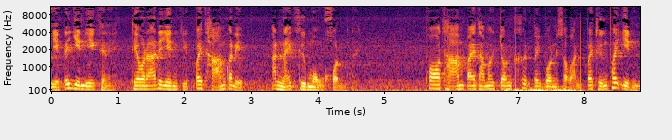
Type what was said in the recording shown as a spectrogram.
อีกได้ยินอีกเลย เทวดาได้ยินไปถามกันอีก อันไหนคือมงคล พอถามไปทำจนขึ้นไปบนสวรรค์ไปถึงพระอินทร์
